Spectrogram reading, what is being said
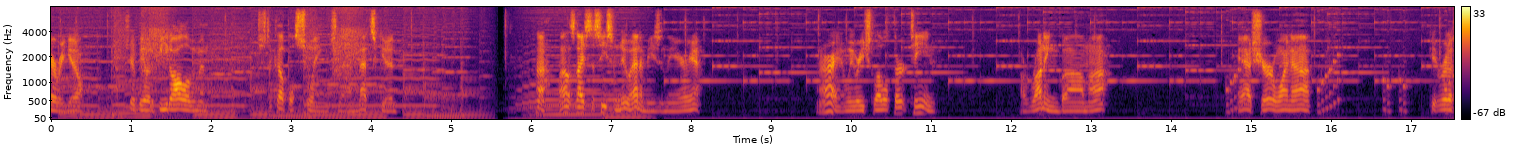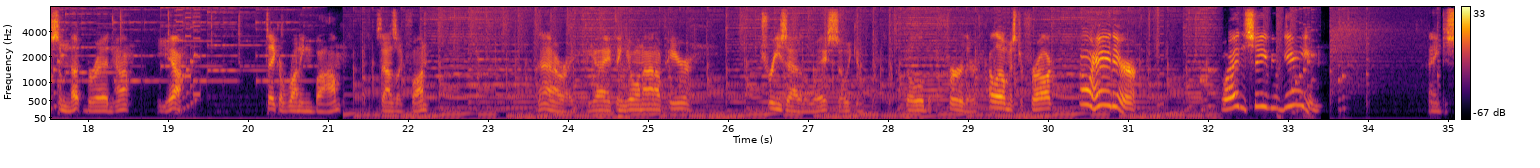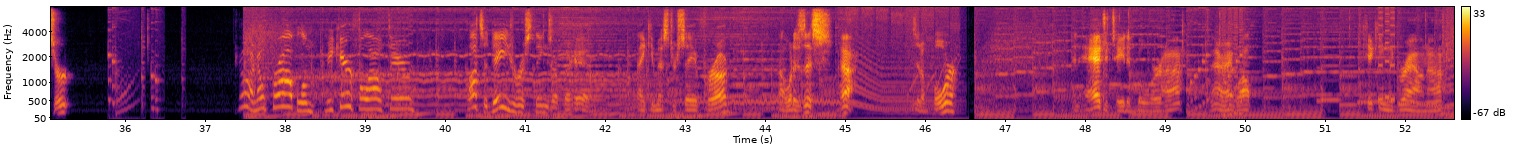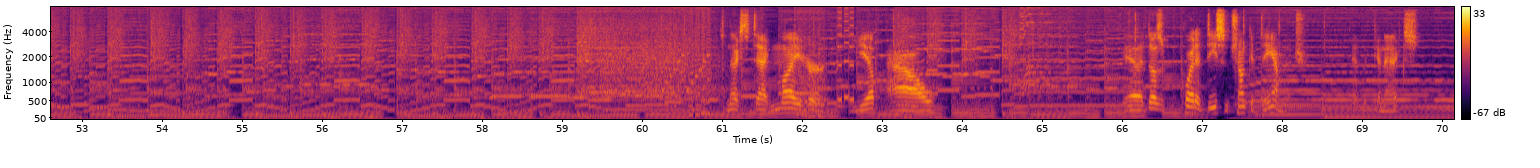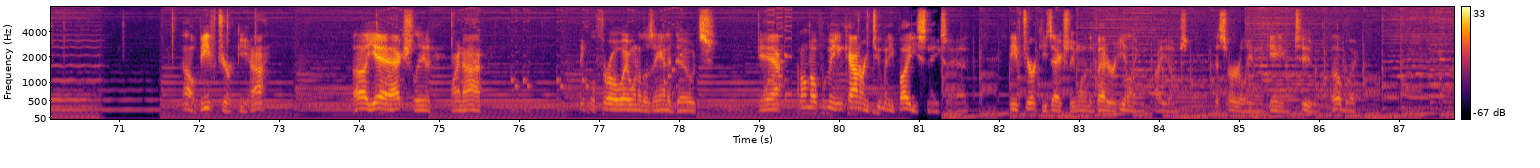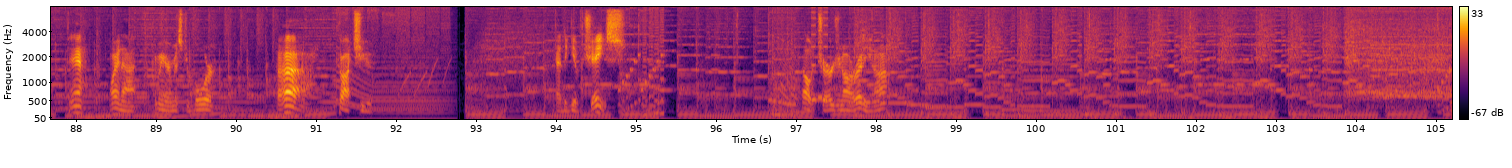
There we go. Should be able to beat all of them in just a couple swings then. That's good. Huh. Well, it's nice to see some new enemies in the area. Alright, and we reached level 13. A running bomb, huh? Yeah, sure, why not? Get rid of some nut bread, huh? Yeah. Take a running bomb. Sounds like fun. Alright, we got anything going on up here? Trees out of the way, so we can go a little bit further. Hello, Mr. Frog. Oh, hey there! Go ahead and save your game. Thank you, sir. Oh, no problem. Be careful out there. Lots of dangerous things up ahead. Thank you, Mr. Save Frog. Oh, what is this? Ah, is it a boar? An agitated boar, huh? Alright, well. Kicking the ground, huh? Next attack might hurt. Yep, ow. Yeah, it does quite a decent chunk of damage if it connects. Oh, beef jerky, huh? Oh, uh, yeah, actually, why not? I think we'll throw away one of those antidotes. Yeah, I don't know if we'll be encountering too many bitey snakes ahead. Beef jerky is actually one of the better healing items this early in the game, too. Oh, boy. Yeah, why not? Come here, Mr. Boar. Ah, caught you. Had to give chase. Oh, charging already, huh?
